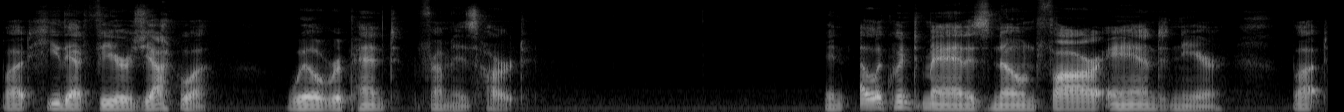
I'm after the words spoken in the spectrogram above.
but he that fears Yahweh will repent from his heart. An eloquent man is known far and near, but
